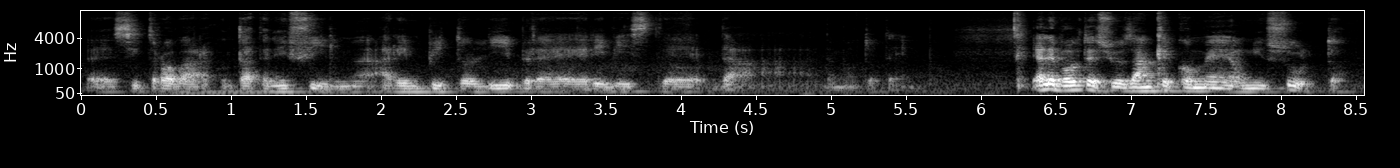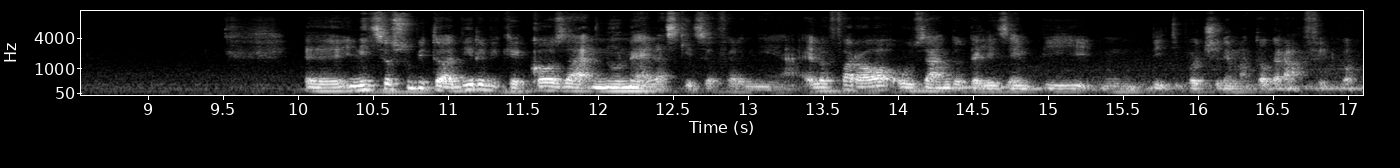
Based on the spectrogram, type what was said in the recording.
eh, si trova raccontata nei film, ha riempito libri e riviste da, da molto tempo. E alle volte si usa anche come un insulto, eh, inizio subito a dirvi che cosa non è la schizofrenia e lo farò usando degli esempi di tipo cinematografico.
